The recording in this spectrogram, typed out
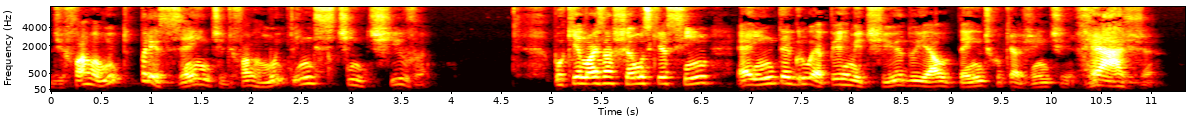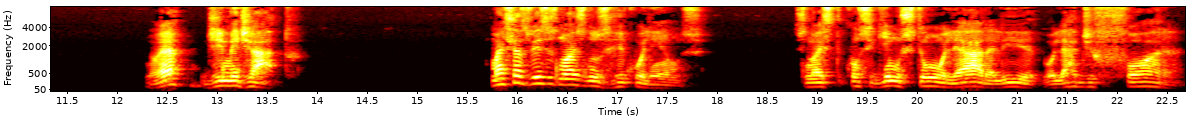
de forma muito presente, de forma muito instintiva porque nós achamos que assim é íntegro, é permitido e é autêntico que a gente reaja, não é? De imediato. Mas se às vezes nós nos recolhemos, se nós conseguimos ter um olhar ali, olhar de fora,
